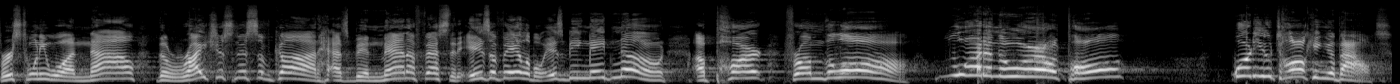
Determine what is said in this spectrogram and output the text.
verse 21. Now the righteousness of God has been manifested, is available, is being made known apart from the law. What in the world, Paul? What are you talking about?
